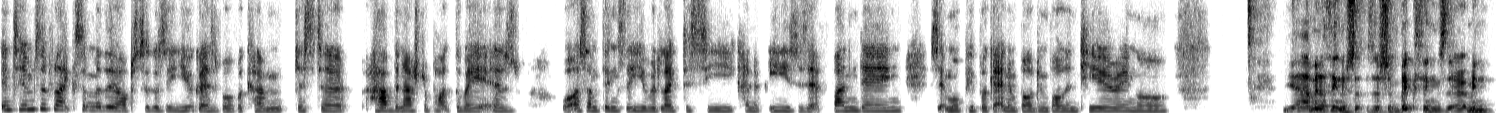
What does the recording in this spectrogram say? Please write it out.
in terms of like some of the obstacles that you guys have overcome just to have the national park the way it is, what are some things that you would like to see kind of ease? Is it funding? Is it more people getting involved in volunteering, or yeah, I mean, I think there's there's some big things there. I mean,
